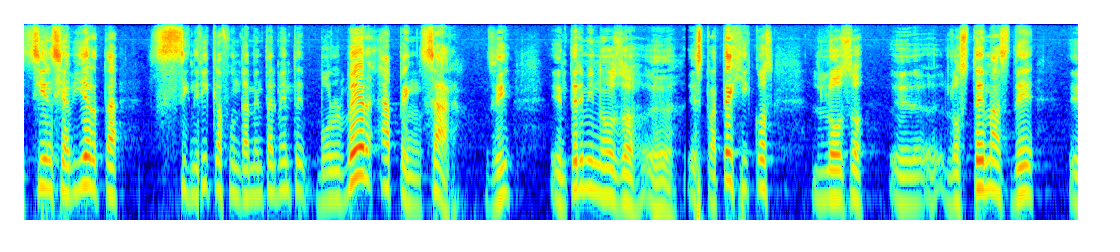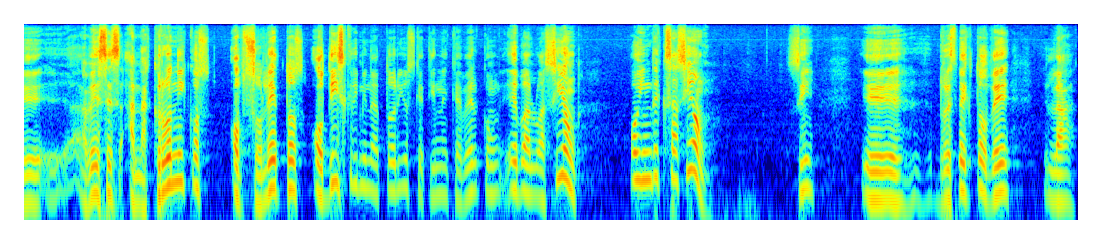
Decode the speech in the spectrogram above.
ciencia abierta significa fundamentalmente volver a pensar, ¿sí? En términos eh, estratégicos los, eh, los temas de eh, a veces anacrónicos, obsoletos o discriminatorios que tienen que ver con evaluación o indexación, ¿sí? respecto de la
